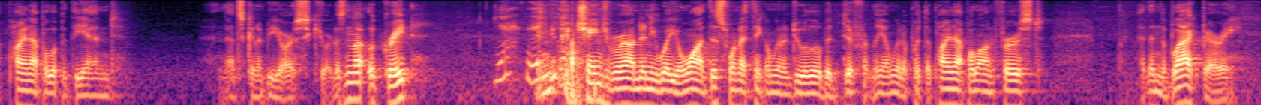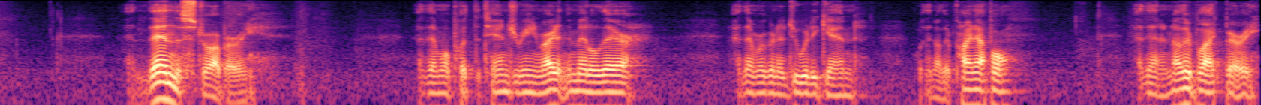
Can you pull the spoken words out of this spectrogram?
a pineapple up at the end. And that's going to be our skewer. Doesn't that look great? Yes, And you it can change them around any way you want. This one I think I'm going to do a little bit differently. I'm going to put the pineapple on first, and then the blackberry, and then the strawberry. And then we'll put the tangerine right in the middle there. And then we're going to do it again with another pineapple, and then another blackberry,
